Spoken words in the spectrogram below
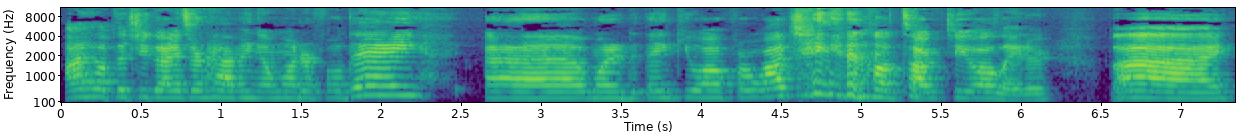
I hope that you guys are having a wonderful day. I uh, wanted to thank you all for watching and I'll talk to you all later. Bye.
